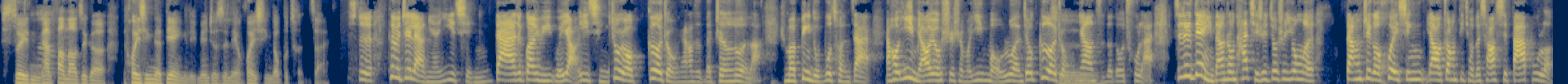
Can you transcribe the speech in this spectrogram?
所以你看放到这个彗星的电影里面，就是连彗星都不存在。是，特别这两年疫情，大家就关于围绕疫情就有各种样子的争论了，什么病毒不存在，然后疫苗又是什么阴谋论，就各种样子的都出来。其实电影当中，它其实就是用了。当这个彗星要撞地球的消息发布了，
